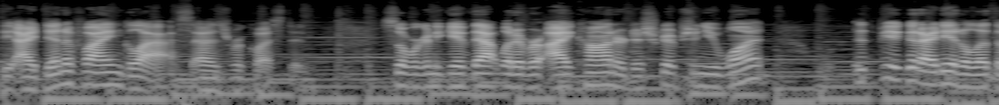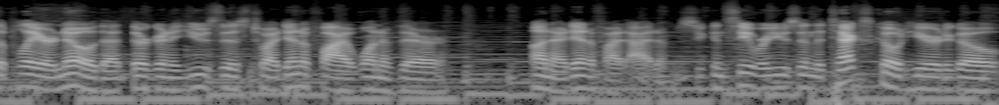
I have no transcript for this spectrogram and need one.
the identifying glass as requested. So we're going to give that whatever icon or description you want. It'd be a good idea to let the player know that they're going to use this to identify one of their unidentified items. You can see we're using the text code here to go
